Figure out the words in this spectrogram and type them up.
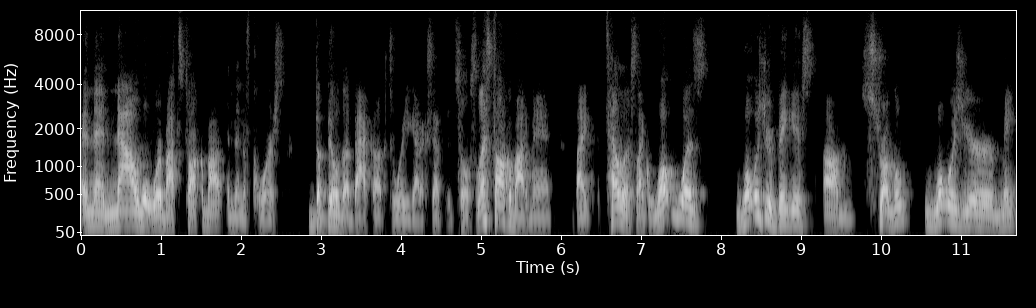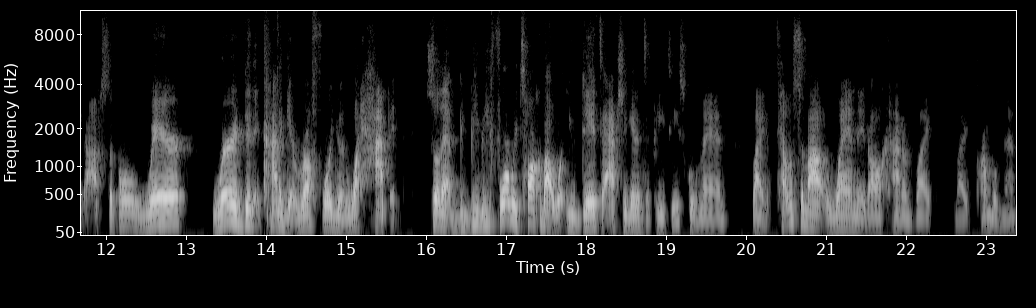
And then now what we're about to talk about, and then of course the build up back up to where you got accepted. So, so let's talk about it, man. Like, tell us, like, what was what was your biggest um, struggle? What was your main obstacle? Where where did it kind of get rough for you, and what happened? so that b- before we talk about what you did to actually get into PT school, man, like tell us about when it all kind of like like crumbled, man.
